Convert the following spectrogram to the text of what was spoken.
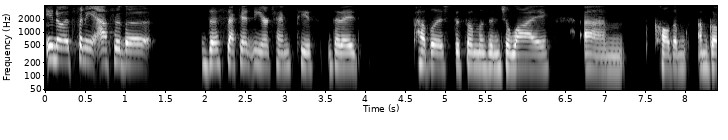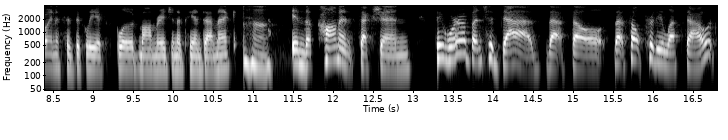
you know, it's funny after the the second New York Times piece that I published. This one was in July, um, called "I'm, I'm Going to Physically Explode: Mom Rage in a Pandemic." Uh-huh. In the comments section, there were a bunch of dads that felt that felt pretty left out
